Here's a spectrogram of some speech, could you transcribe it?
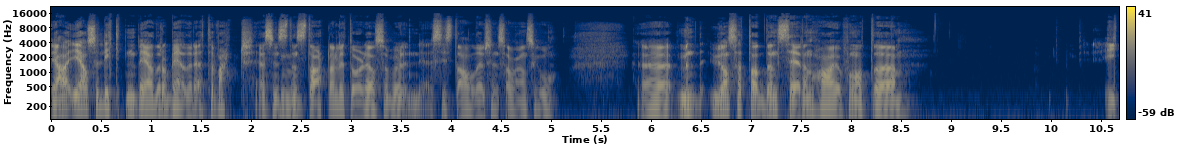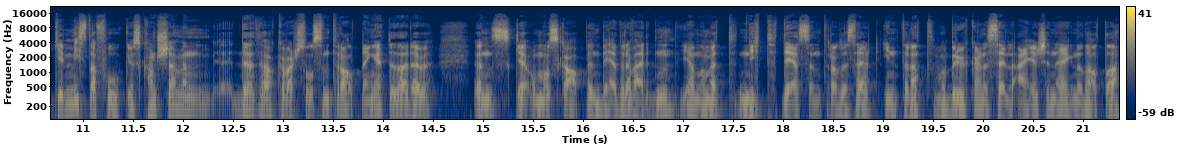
Ja, jeg også likte den bedre og bedre etter hvert. Jeg syns Mm. den starta litt dårlig, og så siste halvdel syns jeg var ganske god. Uh, men uansett, da, den serien har jo på en måte ikke mista fokus, kanskje, men det har ikke vært så sentralt lenger. Det derre ønsket om å skape en bedre verden gjennom et nytt desentralisert internett, hvor brukerne selv eier sine egne data,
